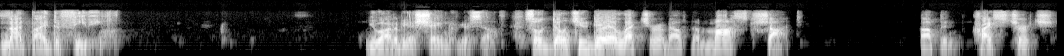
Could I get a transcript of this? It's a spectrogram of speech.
not by defeating. You ought to be ashamed of yourself. So don't you dare lecture about the mosque shot up in Christchurch,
